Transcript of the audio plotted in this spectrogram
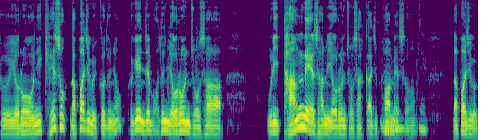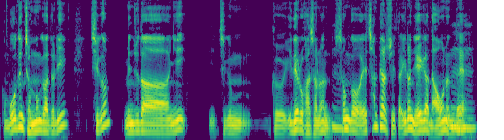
그 여론이 계속 나빠지고 있거든요. 그게 이제 모든 여론조사 우리 당 내에서 하는 여론조사까지 포함해서 음, 네. 나빠지고 있고 모든 전문가들이 지금 민주당이 이- 지금 그 이대로 가서는 음. 선거에 참패할 수 있다 이런 얘기가 나오는데 음,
